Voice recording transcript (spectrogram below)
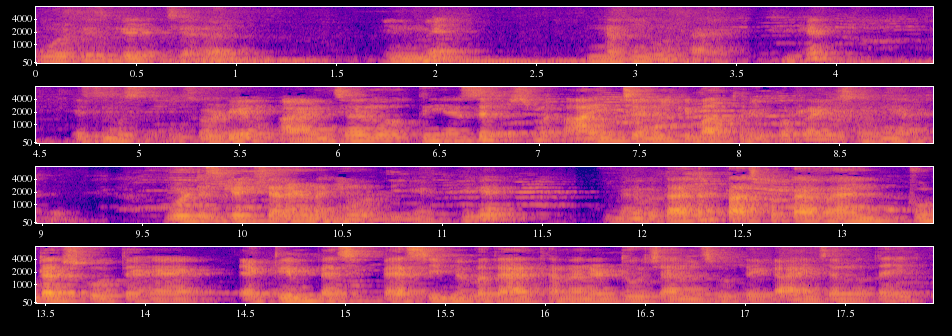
voltage gate channel इनमें नहीं होता है, ठीक है? इसमें सोडियम आयन चैनल होती है, सिर्फ़ इसमें आयन चैनल की बात हो रही पोलराइजेशन में वोल्टेज गेट चैनल नहीं होती है, ठीक है? मैंने बताया था transport type ion two types के होते हैं एक्टिव पैसिव पैसिव में बताया था मैंने, दो चैनल्स होते हैं, एक आयन चैनल होता है, एक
